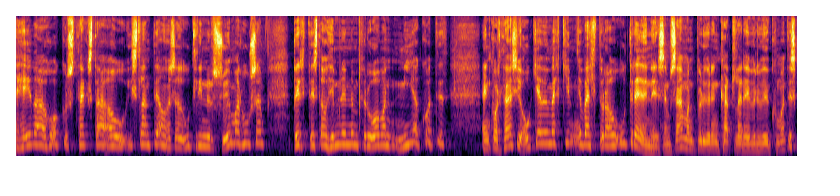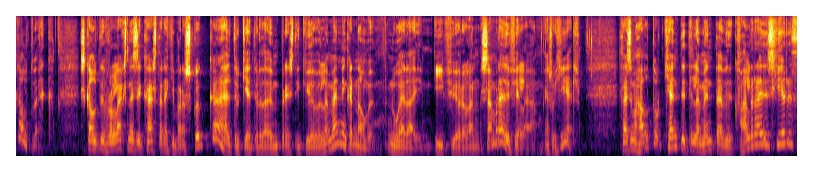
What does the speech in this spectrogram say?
heiða hókursteksta á Íslandi á þess að útlínur sömarhúsa byrtist á himninum fyrir ofan nýjakotið en hvort sé ógjafumerki veldur á útreðinni sem samanburðurinn kallar yfir viðkomandi skáldverk. Skáldið frá Lagsnesi kastar ekki bara skugga heldur getur það umbreyst í gjöfula menningarnámu nú eða í, í fjörugan samræðufélaga eins og hér. Það sem Haldur kendi til að mynda við kvalræðishýruð,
